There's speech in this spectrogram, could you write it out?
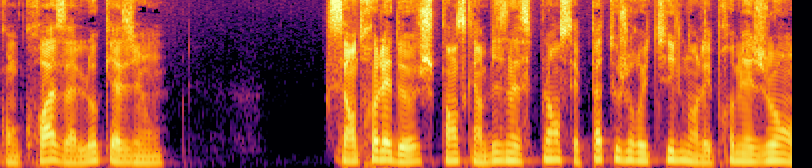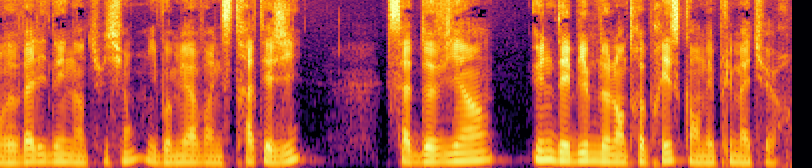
qu'on croise à l'occasion. C'est entre les deux. Je pense qu'un business plan, c'est pas toujours utile dans les premiers jours, on veut valider une intuition. Il vaut mieux avoir une stratégie. Ça devient une des bibles de l'entreprise quand on est plus mature.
